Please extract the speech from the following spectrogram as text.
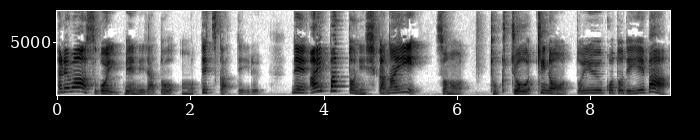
あれはすごい便利だと思って使っている。で、iPad にしかない、その特徴、機能ということで言えば、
